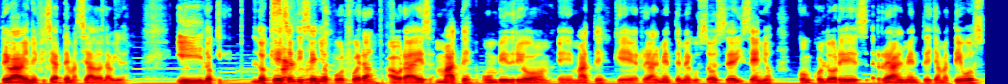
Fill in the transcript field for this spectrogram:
te va a beneficiar demasiado la vida. Y lo que, lo que es el diseño por fuera ahora es mate, un vidrio eh, mate que realmente me gustó ese diseño con colores realmente llamativos.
